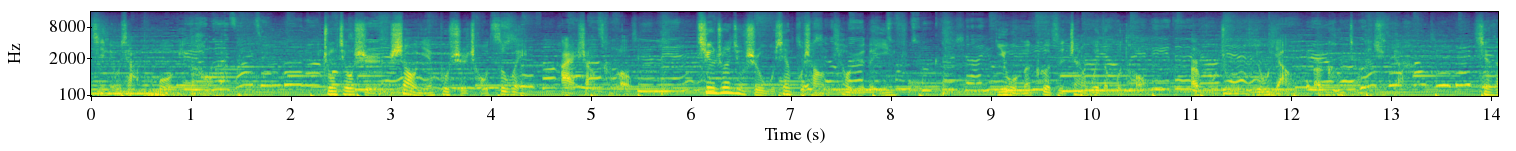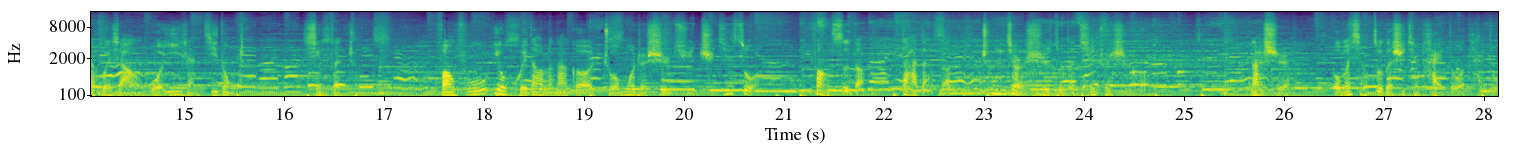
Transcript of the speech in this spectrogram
仅留下莫名的好感。终究是少年不识愁滋味，爱上层楼。青春就是五线谱上跳跃的音符，因我们各自站位的不同而谱出悠扬而铿锵的曲调。现在回想，我依然激动着，兴奋着，仿佛又回到了那个琢磨着事去直接做、放肆的、大胆的、冲劲儿十足的青春时刻。那时。我们想做的事情太多太多，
